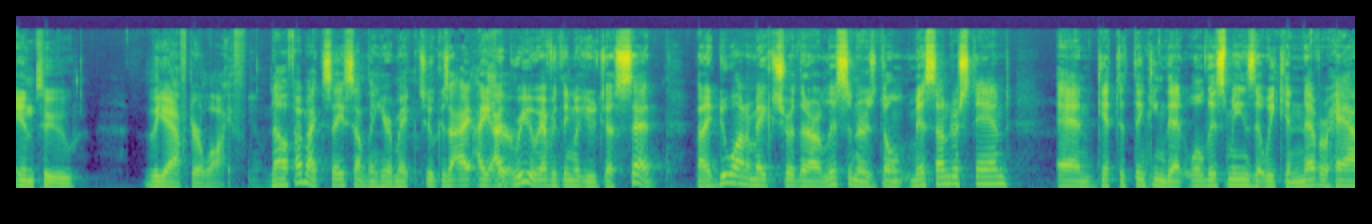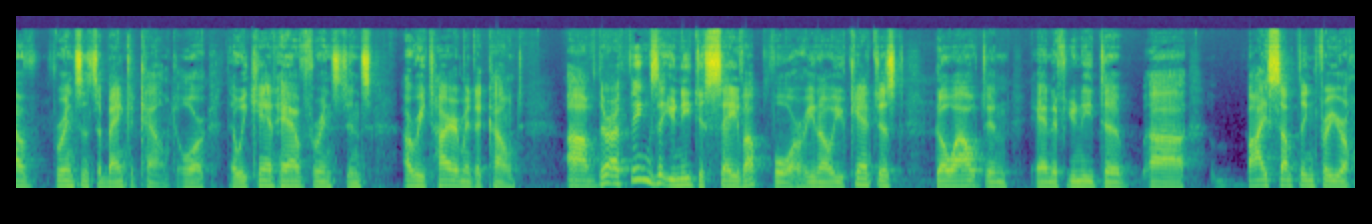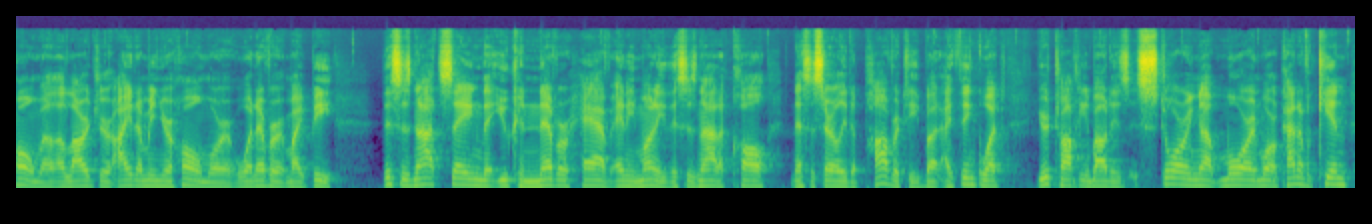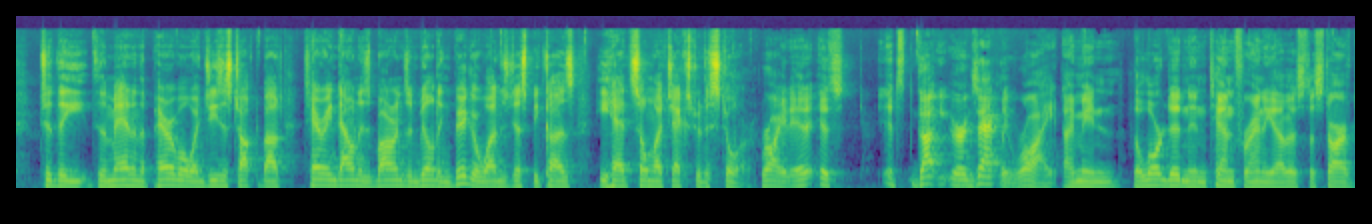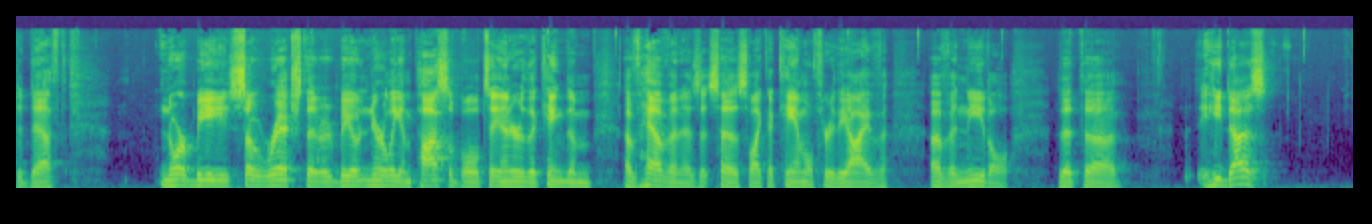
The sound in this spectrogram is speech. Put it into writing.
into the afterlife. Now, if I might say something here, Mick, too, because I, I, sure. I agree with everything that you just said, but I do want to make sure that our listeners don't misunderstand and get to thinking that, well, this means that we can never have, for instance, a bank account or that we can't have, for instance, a retirement account. Um, there are things that you need to save up for. You know, you can't just go out and, and if you need to uh, buy something for your home, a, a larger item in your home or whatever it might be. This is not saying that you can never have any money. This is not a call necessarily to poverty, but I think what you're talking about is storing up more and more, kind of akin to the to the man in the parable when Jesus talked about tearing down his barns and building bigger ones just because he had so much extra to store. Right. It, it's it's got you're exactly right. I mean, the Lord didn't intend for any of us to starve to death nor be so rich that it would be nearly impossible to enter the kingdom of heaven, as it says, like a camel through the eye of, of a needle. That uh, he does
